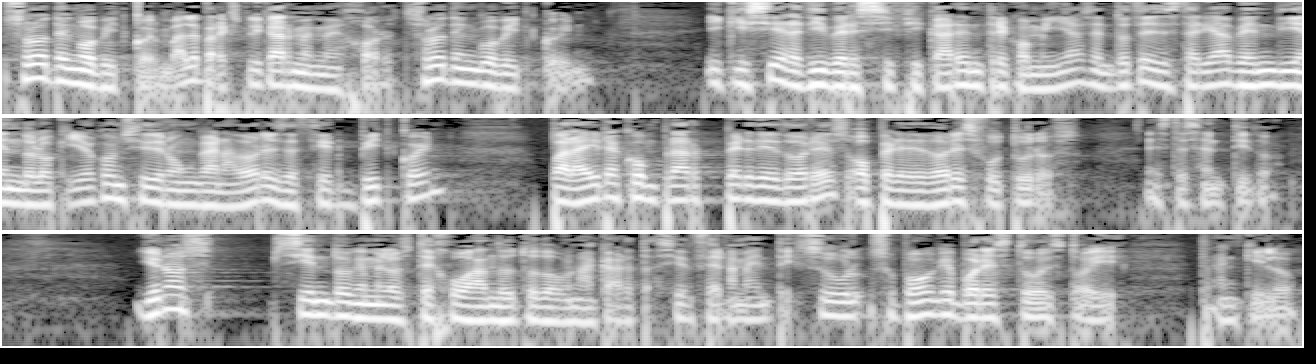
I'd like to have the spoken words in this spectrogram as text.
solo tengo Bitcoin, ¿vale? Para explicarme mejor, solo tengo Bitcoin y quisiera diversificar, entre comillas, entonces estaría vendiendo lo que yo considero un ganador, es decir, Bitcoin, para ir a comprar perdedores o perdedores futuros, en este sentido. Yo no siento que me lo esté jugando todo una carta, sinceramente, supongo que por esto estoy tranquilo.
